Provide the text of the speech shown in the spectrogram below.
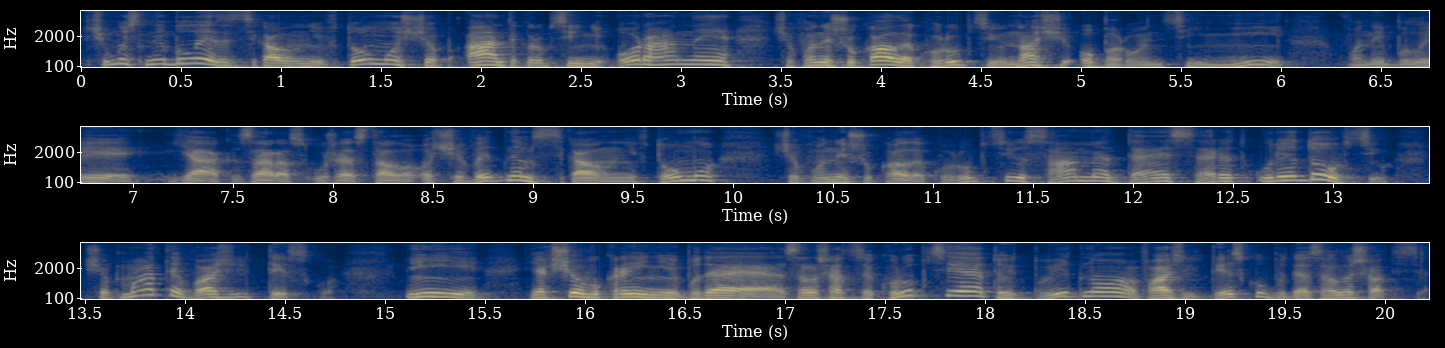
чомусь не були зацікавлені в тому, щоб антикорупційні органи, щоб вони шукали корупцію в нашій оборонці. Ні, вони були, як зараз уже стало очевидним, зацікавлені в тому, щоб вони шукали корупцію саме десь серед урядовців, щоб мати важіль тиску. І якщо в Україні буде залишатися корупція, то відповідно важіль тиску буде залишатися.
